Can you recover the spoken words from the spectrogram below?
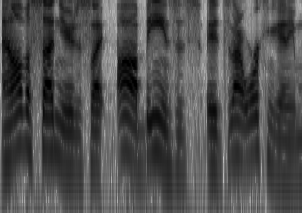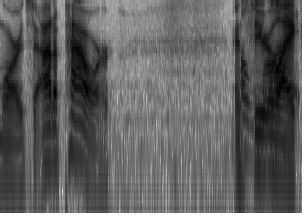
and all of a sudden you're just like, "Oh, beans! It's it's not working anymore. It's out of power." And A so you're lot. like,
